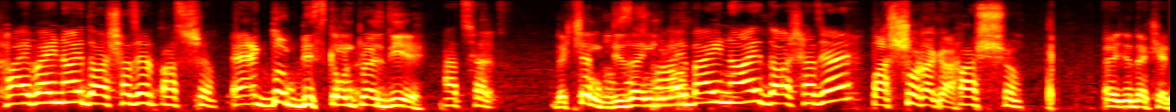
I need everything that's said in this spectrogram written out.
ছয় বাই নয় দশ হাজার পাঁচশো। একদম ডিসকাউন্ট প্রাইস দিয়ে। আচ্ছা। দেখছেন ডিজাইনগুলো ছয় বাই নয় দশ হাজার পাঁচশো টাকা। পাঁচশো। এই যে দেখেন।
